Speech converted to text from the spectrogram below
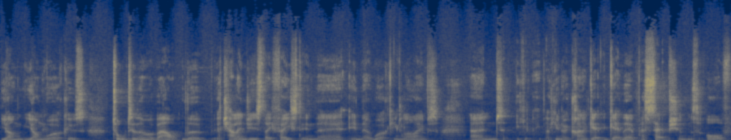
young young workers, talk to them about the challenges they faced in their in their working lives, and you know, kind of get get their perceptions of.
